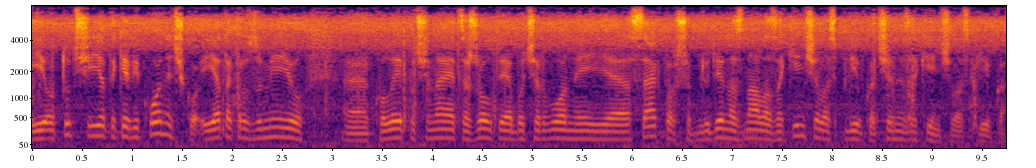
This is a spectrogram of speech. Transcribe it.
І от тут ще є таке віконечко, і я так розумію, е, коли починається жовтий або червоний е, сектор, щоб людина знала, закінчилась плівка чи не закінчилась плівка.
